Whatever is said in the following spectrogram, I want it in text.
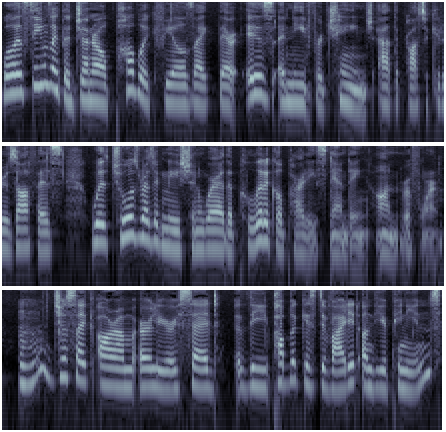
Well, it seems like the general public feels like there is a need for change at the prosecutor's office with Cho's resignation where the political party standing on reform. Mm-hmm. Just like Aram earlier said, the public is divided on the opinions,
